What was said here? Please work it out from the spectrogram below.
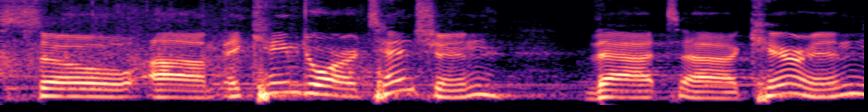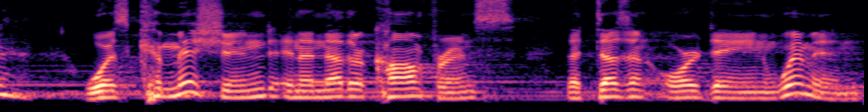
So um, it came to our attention that uh, Karen was commissioned in another conference that doesn't ordain women.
